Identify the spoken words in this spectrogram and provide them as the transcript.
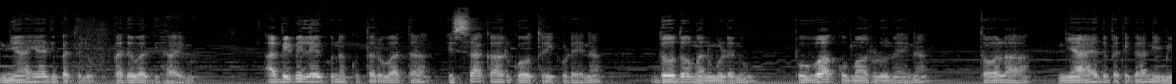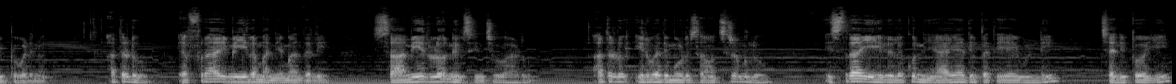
న్యాయాధిపతులు పదవ అధ్యాయము. అభిమిలేకునకు తరువాత ఇస్సాకారు గోత్రీకుడైన దోదో మనుముడను పువ్వా కుమారుడునైన తోల న్యాయాధిపతిగా నియమింపబడెను. అతడు ఎఫ్రాయిమీల మన్యమందలి సామీర్లో నివసించువాడు. అతడు ఇరవై మూడు సంవత్సరములు ఇస్రాయేలులకు న్యాయాధిపతి అయి ఉండి చనిపోయి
